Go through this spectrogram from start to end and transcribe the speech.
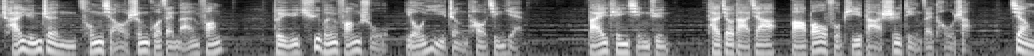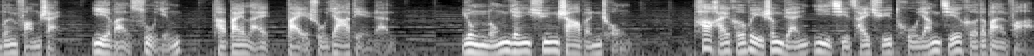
柴云振从小生活在南方，对于驱蚊防暑有一整套经验。白天行军。他教大家把包袱皮打湿顶在头上，降温防晒；夜晚宿营，他掰来柏树压点燃，用浓烟熏杀蚊虫。他还和卫生员一起采取土洋结合的办法，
